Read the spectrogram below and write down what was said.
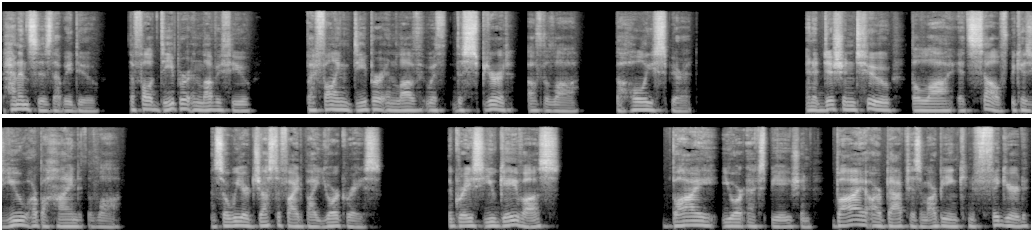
penances that we do, to fall deeper in love with you by falling deeper in love with the Spirit of the law, the Holy Spirit, in addition to the law itself, because you are behind the law. And so we are justified by your grace, the grace you gave us by your expiation, by our baptism, our being configured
